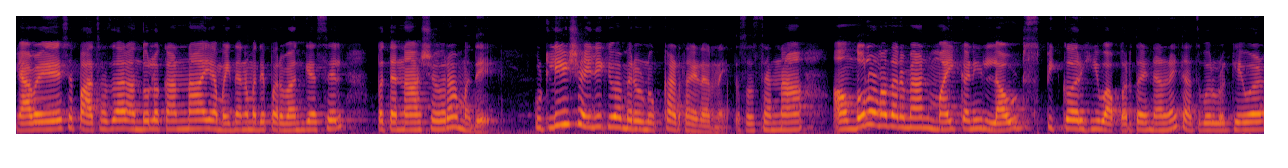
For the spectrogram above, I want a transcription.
यावेळेस पाच हजार आंदोलकांना या मैदानामध्ये परवानगी असेल पण त्यांना शहरामध्ये कुठलीही शैली किंवा मिरवणूक काढता येणार नाही. तसंच त्यांना आंदोलनादरम्यान माईक आणि लाऊड स्पीकरही वापरता येणार नाही. त्याचबरोबर केवळ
